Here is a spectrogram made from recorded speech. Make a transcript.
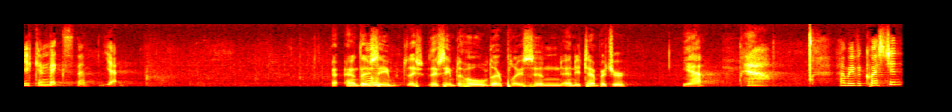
You can mix them, yeah. And they oh. seem they, they seem to hold their place in any temperature. Yeah. Yeah. And we have a question.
